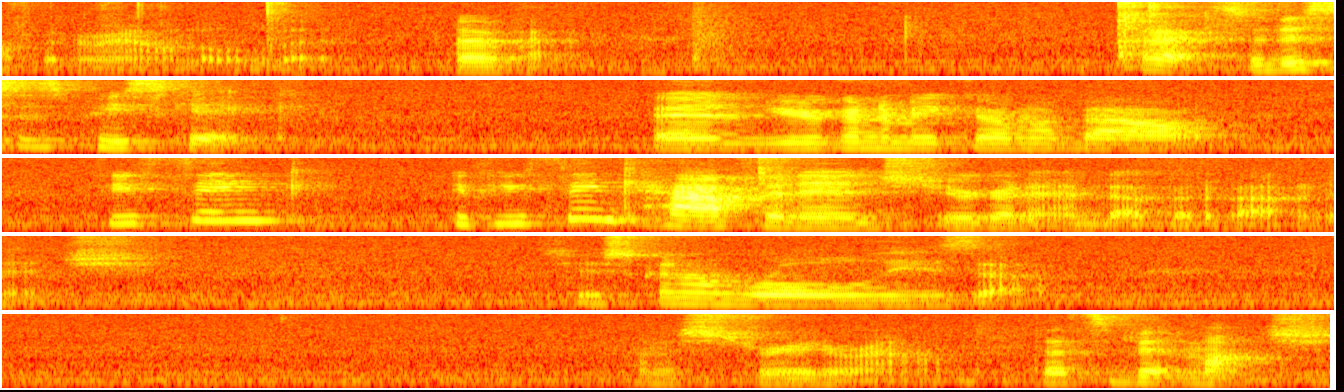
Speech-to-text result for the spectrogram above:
kind of flopping around a little bit. Okay. Alright, so this is piece cake. And you're gonna make them about, if you think, if you think half an inch, you're gonna end up at about an inch. So just gonna roll these up. Kind of straight around. That's a bit much.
